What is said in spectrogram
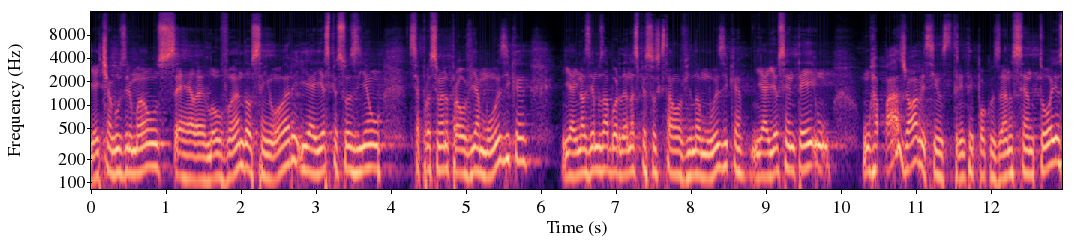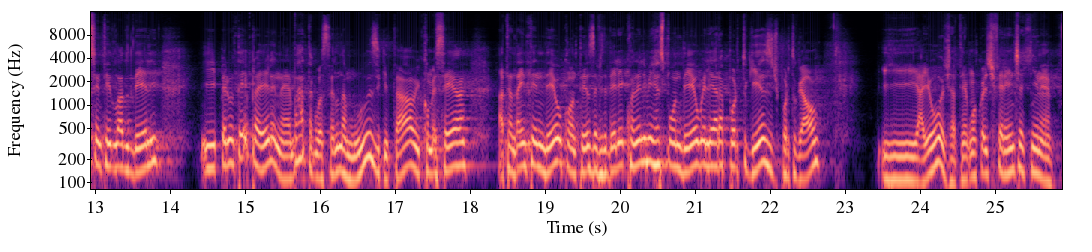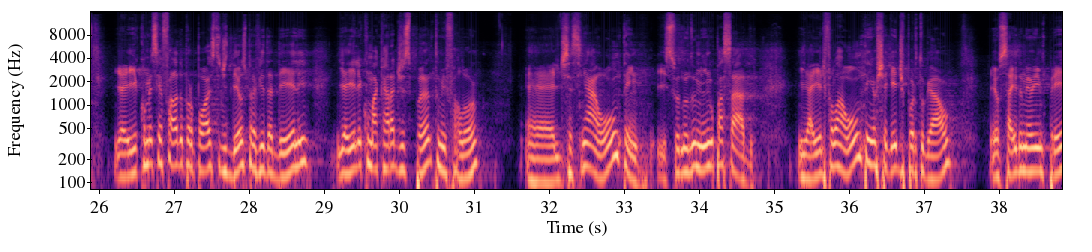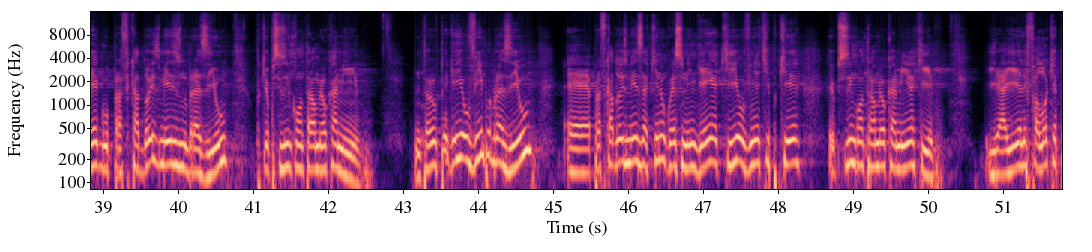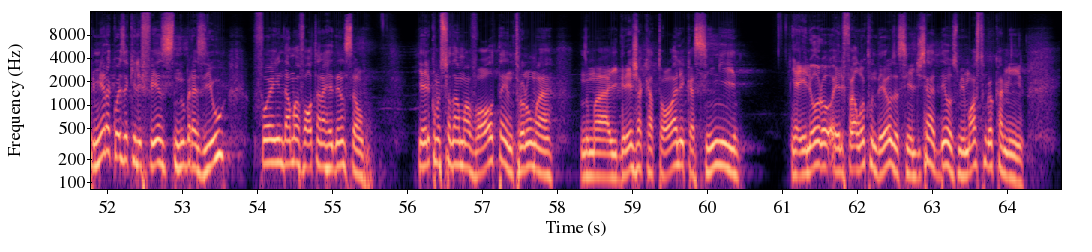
e aí tinha alguns irmãos é, louvando ao Senhor, e aí as pessoas iam se aproximando para ouvir a música, e aí nós íamos abordando as pessoas que estavam ouvindo a música, e aí eu sentei, um, um rapaz jovem, assim, uns 30 e poucos anos, sentou e eu sentei do lado dele e perguntei para ele, né, bah, tá gostando da música e tal, e comecei a, a tentar entender o contexto da vida dele, e quando ele me respondeu, ele era português de Portugal, e aí, oh, já tem alguma coisa diferente aqui, né? E aí comecei a falar do propósito de Deus para a vida dele, e aí ele com uma cara de espanto me falou, é, ele disse assim, ah, ontem, isso no domingo passado, e aí ele falou, ah, ontem eu cheguei de Portugal, eu saí do meu emprego para ficar dois meses no Brasil, porque eu preciso encontrar o meu caminho. Então eu peguei eu vim para o Brasil é, para ficar dois meses aqui, não conheço ninguém aqui, eu vim aqui porque eu preciso encontrar o meu caminho aqui. E aí ele falou que a primeira coisa que ele fez no Brasil foi dar uma volta na redenção. E aí ele começou a dar uma volta, entrou numa, numa igreja católica, assim, e, e aí ele orou, ele falou com Deus, assim, ele disse, ah, Deus, me mostra o meu caminho.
